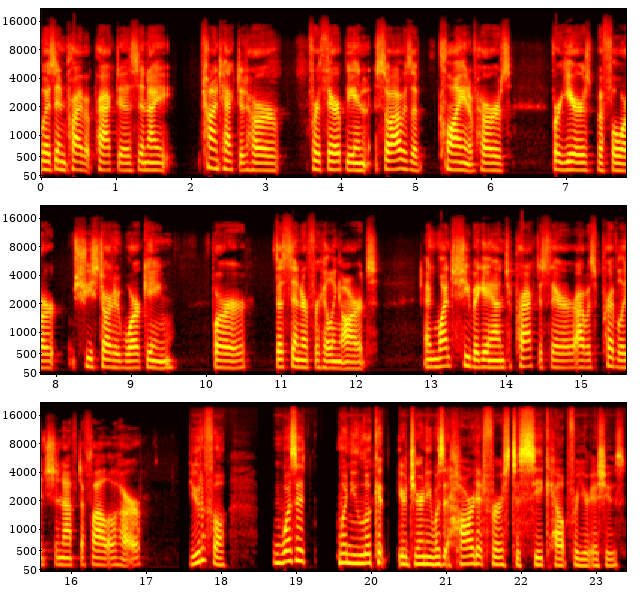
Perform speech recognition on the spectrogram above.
was in private practice and I contacted her for therapy. And so I was a client of hers for years before she started working for the Center for Healing Arts. And once she began to practice there, I was privileged enough to follow her. Beautiful. Was it, when you look at your journey, was it hard at first to seek help for your issues?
